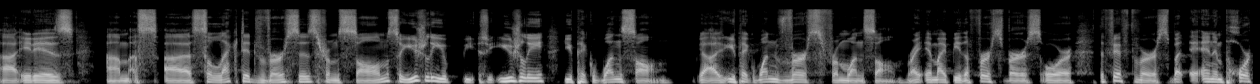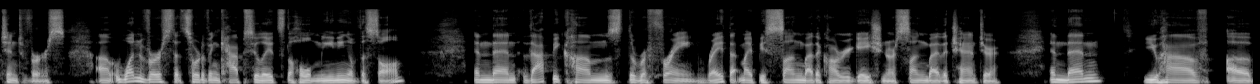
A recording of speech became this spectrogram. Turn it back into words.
uh, it is um, uh, selected verses from psalms. So usually you usually you pick one psalm. Yeah, you pick one verse from one psalm, right? It might be the first verse or the fifth verse, but an important verse, uh, one verse that sort of encapsulates the whole meaning of the psalm. And then that becomes the refrain, right? That might be sung by the congregation or sung by the chanter. And then you have uh,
